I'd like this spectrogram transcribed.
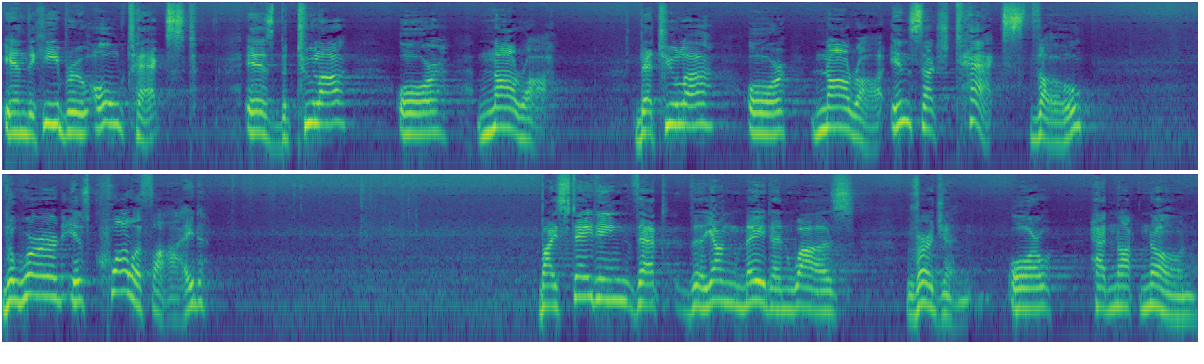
in the Hebrew Old Text is Betula or Nara. Betula or Nara. In such texts, though, the word is qualified by stating that the young maiden was virgin or had not known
